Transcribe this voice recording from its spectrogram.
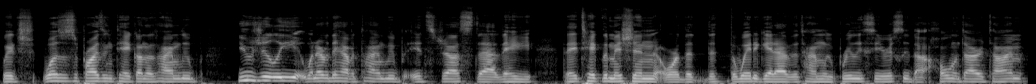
which was a surprising take on the time loop. Usually, whenever they have a time loop, it's just that they they take the mission or the, the, the way to get out of the time loop really seriously that whole entire time.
